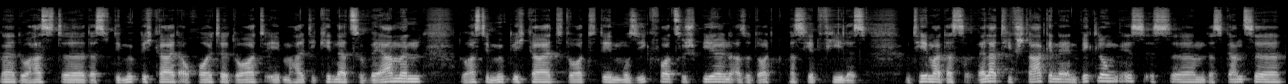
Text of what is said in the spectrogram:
Ne, du hast äh, das, die Möglichkeit, auch heute dort eben halt die Kinder zu wärmen. Du hast die Möglichkeit, dort den Musik vorzuspielen. Also dort passiert vieles. Ein Thema, das relativ stark in der Entwicklung ist, ist ähm, das ganze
